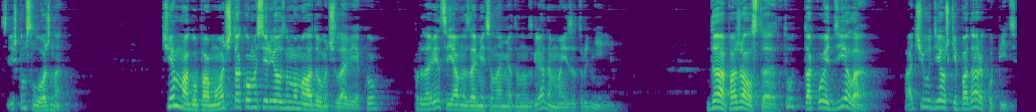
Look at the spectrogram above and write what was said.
Слишком сложно. Чем могу помочь такому серьезному молодому человеку? Продавец явно заметил наметанным взглядом мои затруднения. Да, пожалуйста, тут такое дело. Хочу у девушки подарок купить.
